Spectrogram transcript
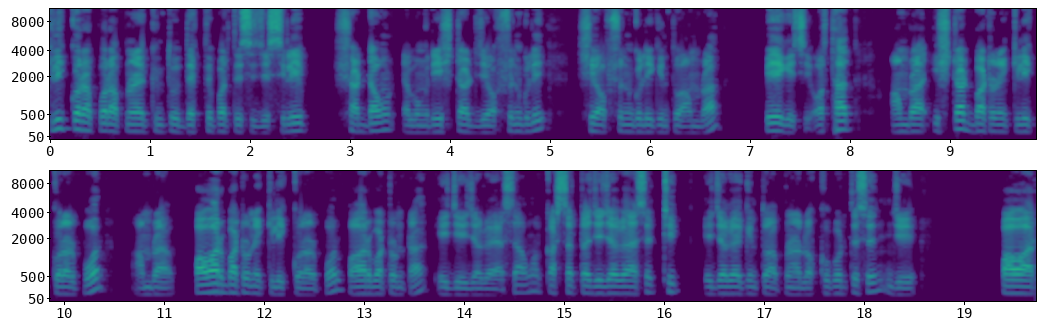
ক্লিক করার পর আপনারা কিন্তু দেখতে পারতেছি যে স্লিপ, শাটডাউন এবং রিস্টার্ট যে অপশনগুলি, সেই অপশনগুলি কিন্তু আমরা পেয়ে গেছি। অর্থাৎ আমরা স্টার্ট বাটনে ক্লিক করার পর, আমরা পাওয়ার বাটনে ক্লিক করার পর, পাওয়ার বাটনটা এই যে জায়গায় আছে, আমার কার্সারটা যে জায়গায় আছে, ঠিক এই জায়গায় কিন্তু আপনারা লক্ষ্য করতেছেন যে পাওয়ার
